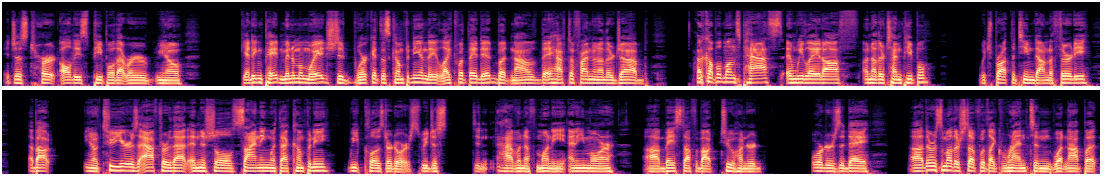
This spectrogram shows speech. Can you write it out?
It just hurt all these people that were you know getting paid minimum wage to work at this company and they liked what they did, but now they have to find another job. A couple months passed and we laid off another 10 people, which brought the team down to 30. About you know, two years after that initial signing with that company, we closed our doors. We just didn't have enough money anymore, uh, based off about 200 orders a day. Uh, there was some other stuff with like rent and whatnot, but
